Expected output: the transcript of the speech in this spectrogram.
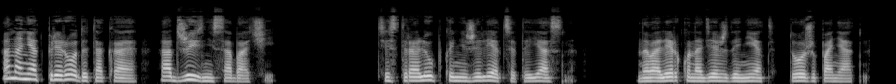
Она не от природы такая, а от жизни собачьей. Сестра Любка не жилец, это ясно. На Валерку надежды нет, тоже понятно.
